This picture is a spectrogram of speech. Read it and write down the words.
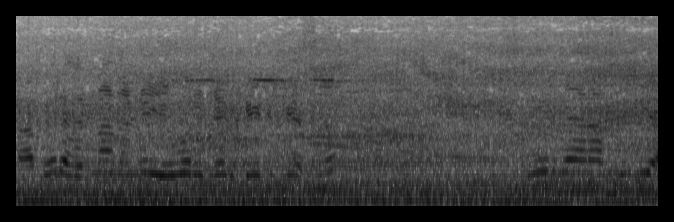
నా పేరు హరినాథ్ అండి ఎవరు retired KTPS seed man of India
